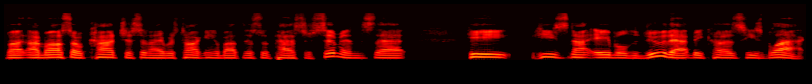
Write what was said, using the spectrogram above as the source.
But I'm also conscious, and I was talking about this with Pastor Simmons, that he he's not able to do that because he's black.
